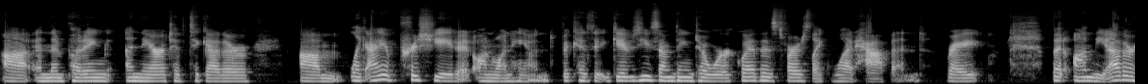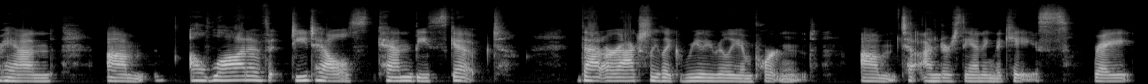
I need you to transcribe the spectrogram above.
uh, and then putting a narrative together um, like I appreciate it on one hand because it gives you something to work with as far as like what happened, right? But on the other hand, um, a lot of details can be skipped that are actually like really, really important um, to understanding the case, right?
